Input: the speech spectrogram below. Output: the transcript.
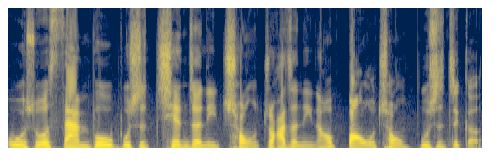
我说散步不是牵着你冲，抓着你然后暴冲，不是这个。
